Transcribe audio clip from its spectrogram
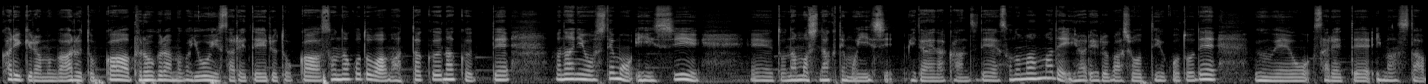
カリキュラムがあるとかプログラムが用意されているとかそんなことは全くなくって、まあ、何をしてもいいしえーと、何もしなくてもいいしみたいな感じでそのまんまでいられる場所っていうことで運営をされていました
